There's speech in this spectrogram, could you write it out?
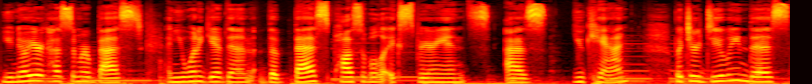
you know your customer best and you want to give them the best possible experience as you can, but you're doing this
